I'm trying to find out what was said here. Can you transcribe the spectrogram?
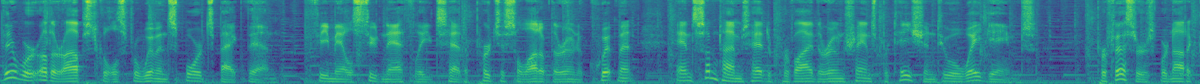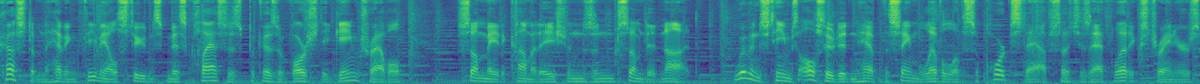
There were other obstacles for women's sports back then. Female student athletes had to purchase a lot of their own equipment and sometimes had to provide their own transportation to away games. Professors were not accustomed to having female students miss classes because of varsity game travel. Some made accommodations and some did not. Women's teams also didn't have the same level of support staff, such as athletics trainers,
